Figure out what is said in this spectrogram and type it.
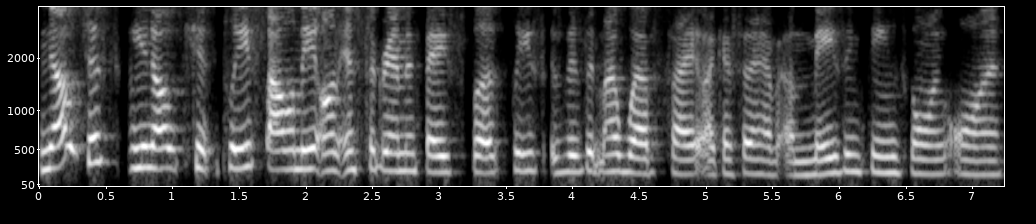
No, just, you know, can, please follow me on Instagram and Facebook. Please visit my website. Like I said, I have amazing things going on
